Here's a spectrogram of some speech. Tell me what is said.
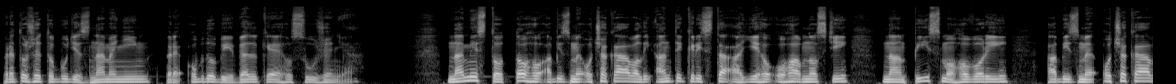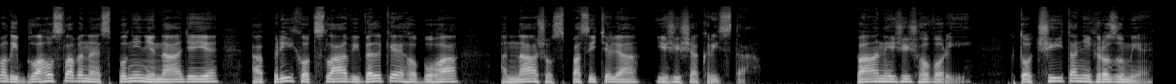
pretože to bude znamením pre obdobie veľkého súženia. Namiesto toho, aby sme očakávali Antikrista a jeho ohavnosti, nám písmo hovorí, aby sme očakávali blahoslavené splnenie nádeje a príchod slávy veľkého Boha a nášho spasiteľa Ježiša Krista. Pán Ježiš hovorí, kto číta, nech rozumie,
